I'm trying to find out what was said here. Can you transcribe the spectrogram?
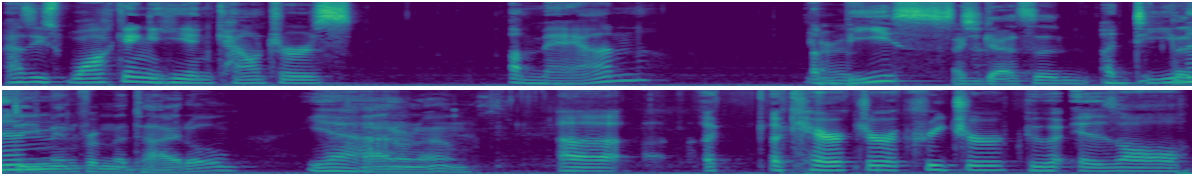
as he's walking, he encounters a man, a beast, I guess a, a demon. the demon from the title. Yeah, I don't know. uh, a, character, a creature who is all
